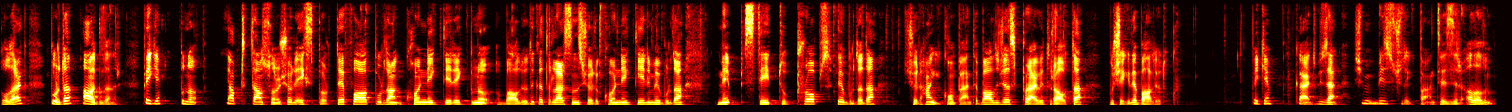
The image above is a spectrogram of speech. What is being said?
olarak burada algılanır. Peki bunu Yaptıktan sonra şöyle export default buradan connect diyerek bunu bağlıyorduk hatırlarsınız. Şöyle connect diyelim ve burada map state to props ve burada da şöyle hangi komponente bağlayacağız? Private route'a bu şekilde bağlıyorduk. Peki gayet güzel. Şimdi biz şuradaki parantezleri alalım.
